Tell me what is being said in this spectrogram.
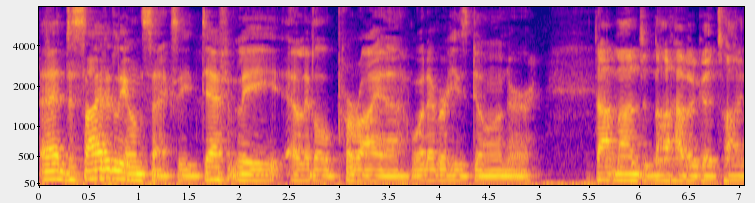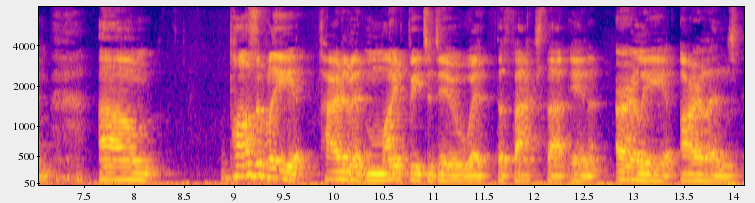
Uh, decidedly unsexy. Definitely a little pariah, whatever he's done, or that man did not have a good time. Um, possibly part of it might be to do with the fact that in early Ireland,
